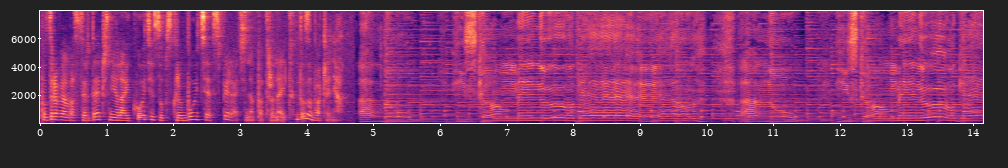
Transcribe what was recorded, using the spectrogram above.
Pozdrawiam Was serdecznie, lajkujcie, subskrybujcie, wspierajcie na Patronite. Do zobaczenia. He's coming again.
